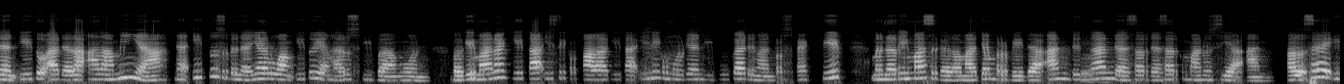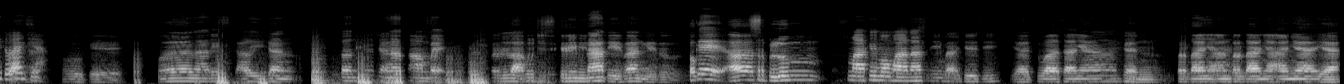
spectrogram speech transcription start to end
dan itu adalah alamiah. Nah, itu sebenarnya ruang itu yang harus dibangun. Bagaimana kita isi kepala kita ini kemudian dibuka dengan perspektif menerima segala macam perbedaan dengan dasar-dasar kemanusiaan. Kalau saya itu aja. Oke, menarik sekali dan tentunya jangan sampai perilaku diskriminatif kan gitu. Oke, eh, sebelum semakin memanas nih Mbak Desi, ya cuacanya dan pertanyaan-pertanyaannya ya.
